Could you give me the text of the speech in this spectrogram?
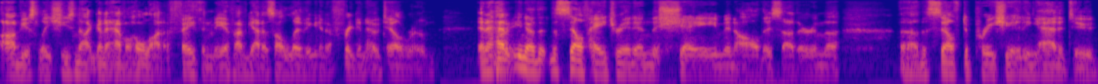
obviously she's not going to have a whole lot of faith in me if I've got us all living in a friggin' hotel room. and I had you know the, the self hatred and the shame and all this other and the uh, the self depreciating attitude,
